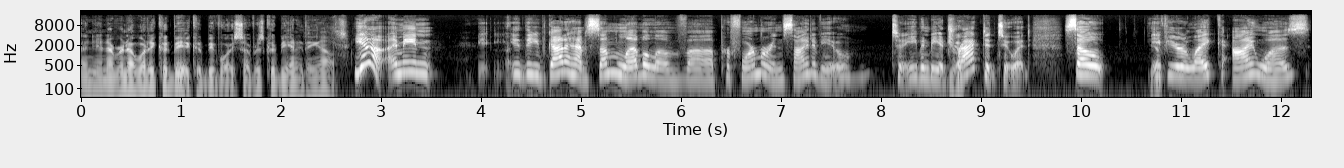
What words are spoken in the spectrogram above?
And you never know what it could be. It could be voiceovers, could be anything else. Yeah, I mean, you've got to have some level of uh, performer inside of you to even be attracted to it. So if you're like I was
